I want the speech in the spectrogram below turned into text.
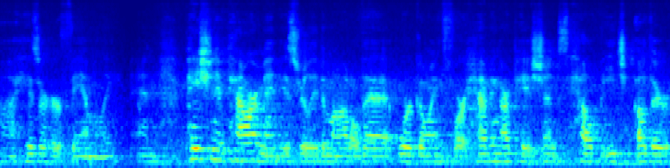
uh, his or her family. And patient empowerment is really the model that we're going for, having our patients help each other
